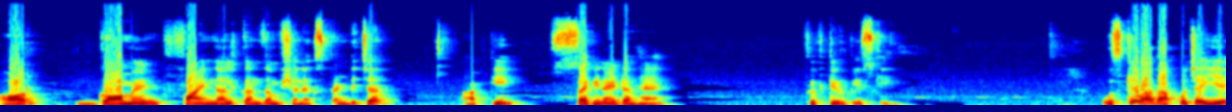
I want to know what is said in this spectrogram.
और गवर्नमेंट फाइनल कंजम्पशन एक्सपेंडिचर आपकी सेकेंड आइटम है फिफ्टी रुपीज़ की। उसके बाद आपको चाहिए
